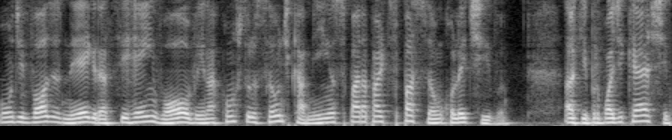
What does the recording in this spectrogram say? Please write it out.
onde vozes negras se reenvolvem na construção de caminhos para a participação coletiva. Aqui para o podcast,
